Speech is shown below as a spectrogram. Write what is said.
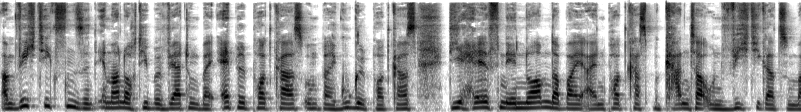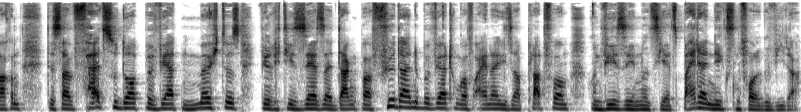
Am wichtigsten sind immer noch die Bewertungen bei Apple Podcasts und bei Google Podcasts. Die helfen enorm dabei, einen Podcast bekannter und wichtiger zu machen. Deshalb, falls du dort bewerten möchtest, wäre ich dir sehr, sehr dankbar für deine Bewertung auf einer dieser Plattformen und wir sehen uns jetzt bei der nächsten Folge wieder.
